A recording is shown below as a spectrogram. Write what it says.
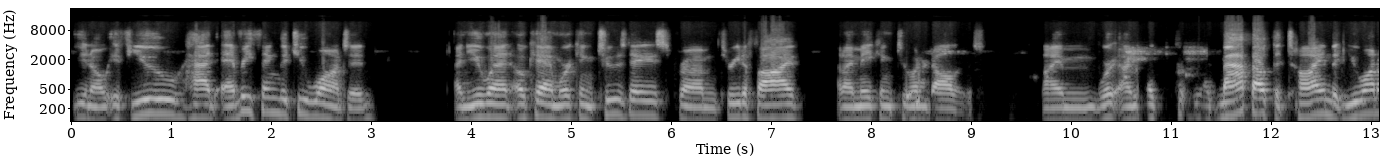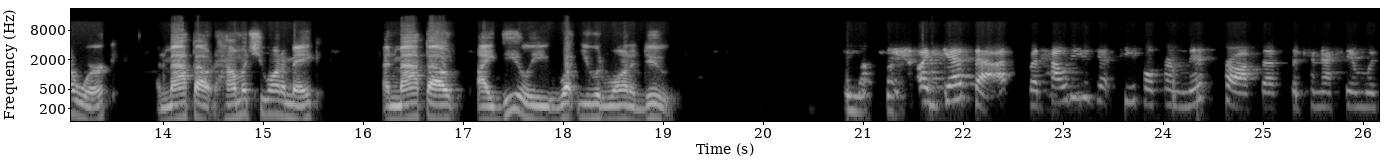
you know, if you had everything that you wanted and you went, okay, I'm working Tuesdays from three to five and I'm making $200. I'm, wor- I'm map out the time that you want to work and map out how much you want to make and map out ideally what you would want to do. I get that, but how do you get people from this process to connect in with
